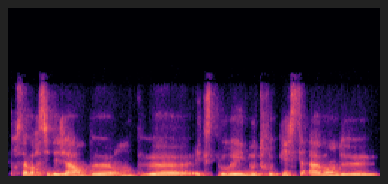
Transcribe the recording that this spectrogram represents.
Pour savoir si déjà on peut, euh, explorer une autre piste avant de,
